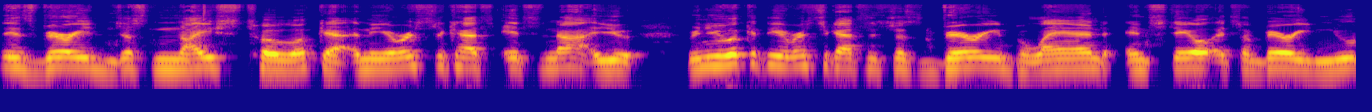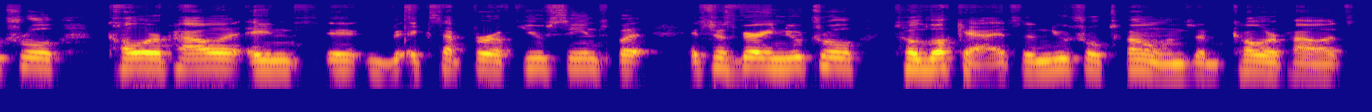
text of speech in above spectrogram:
is very just nice to look at. And the aristocats it's not. You when you look at the aristocats it's just very bland and stale. It's a very neutral color palette and it, except for a few scenes but it's just very neutral to look at. It's a neutral tones of color palettes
